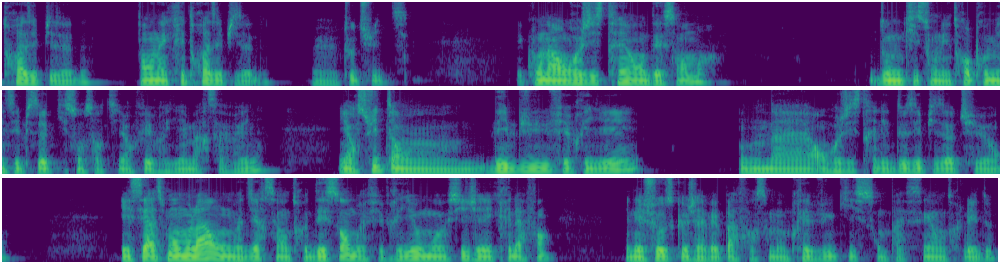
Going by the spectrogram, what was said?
trois épisodes. on a écrit trois épisodes euh, tout de suite et qu'on a enregistré en décembre. Donc, qui sont les trois premiers épisodes qui sont sortis en février, mars, avril. Et ensuite, en début février, on a enregistré les deux épisodes suivants. Et c'est à ce moment-là, on va dire, c'est entre décembre et février où moi aussi j'ai écrit la fin. Il y a des choses que j'avais pas forcément prévues qui se sont passées entre les deux.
